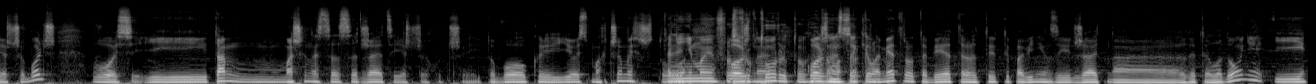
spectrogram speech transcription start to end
яшчэ больш. Вось і там машина саджаецца яшчэ хутчэй. То бок ёсць магчымасць што але няма інфраструктуры то кожна гэта 100 масакра. кіламетраў табе ты ты павінен заязджаць на гэтай ладоні. І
